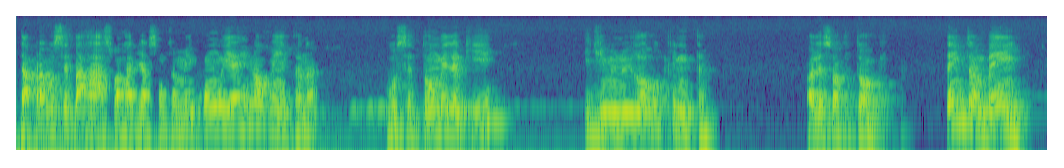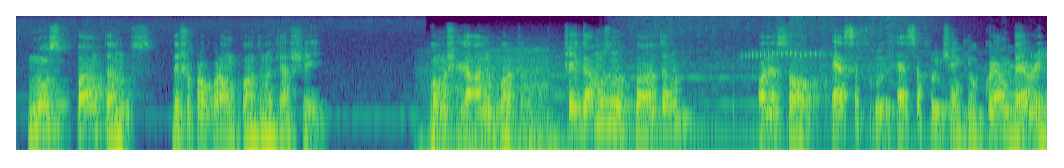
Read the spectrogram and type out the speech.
Dá para você barrar a sua radiação também com o IR90, né? Você toma ele aqui e diminui logo 30. Olha só que top. Tem também nos pântanos. Deixa eu procurar um pântano que achei. Vamos chegar lá no pântano. Chegamos no pântano. Olha só, essa, fru essa frutinha aqui, o cranberry,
